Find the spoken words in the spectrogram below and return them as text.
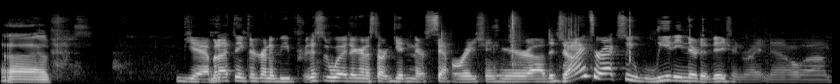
Uh, Yeah, but I think they're going to be. This is where they're going to start getting their separation here. Uh, the Giants are actually leading their division right now. Um,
